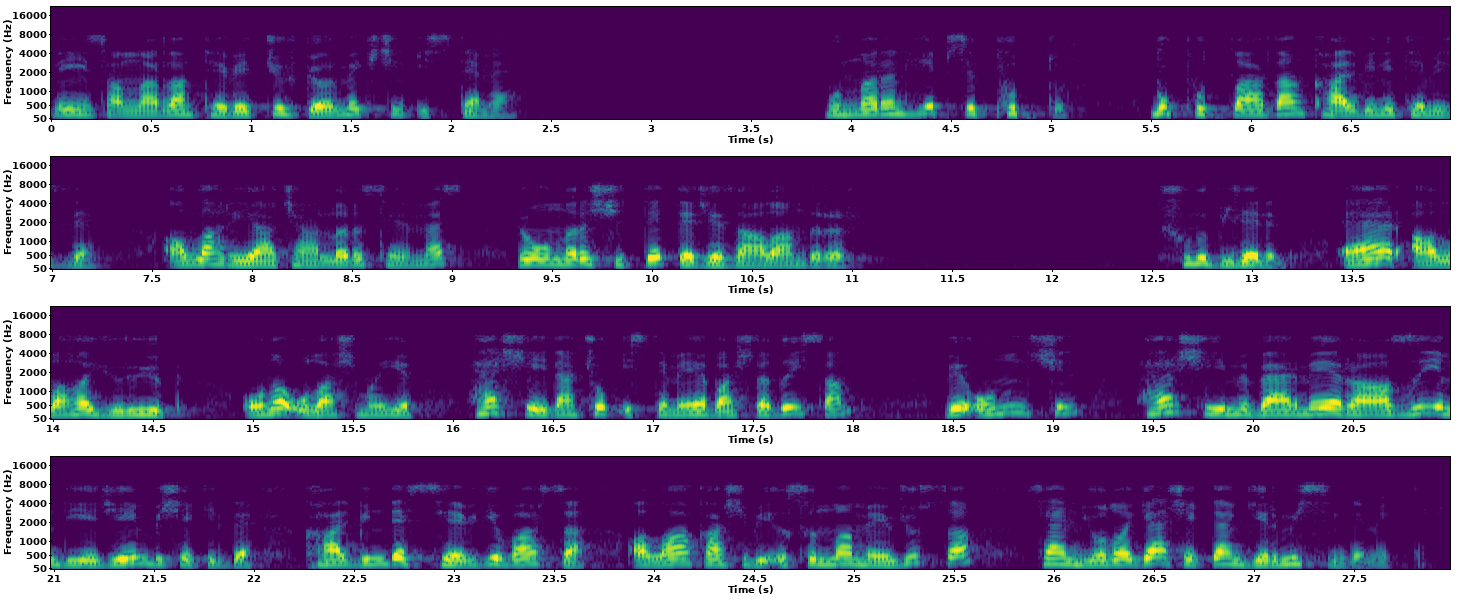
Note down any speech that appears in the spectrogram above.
ne insanlardan teveccüh görmek için isteme. Bunların hepsi puttur. Bu putlardan kalbini temizle. Allah riyakarları sevmez ve onları şiddetle cezalandırır. Şunu bilelim. Eğer Allah'a yürüyüp ona ulaşmayı her şeyden çok istemeye başladıysan ve onun için her şeyimi vermeye razıyım diyeceğim bir şekilde kalbinde sevgi varsa, Allah'a karşı bir ısınma mevcutsa sen yola gerçekten girmişsin demektir.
